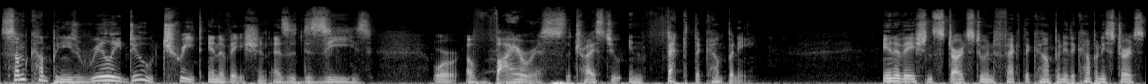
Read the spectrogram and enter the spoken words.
Some companies really do treat innovation as a disease or a virus that tries to infect the company. Innovation starts to infect the company, the company starts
